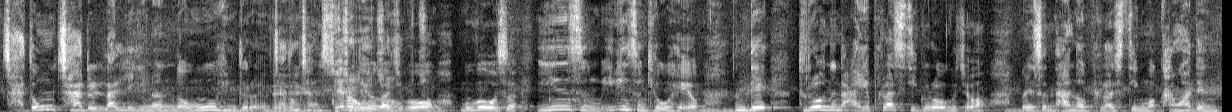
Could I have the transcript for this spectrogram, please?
자동차를 날리기는 너무 힘들어요. 네. 자동차는 쇠로 되어 가지고 그쵸, 그쵸. 무거워서 2인승, 1인승 겨우 해요. 음. 근데 드론은 아예 플라스틱으로 그죠. 그래서 나노 플라스틱, 뭐 강화된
